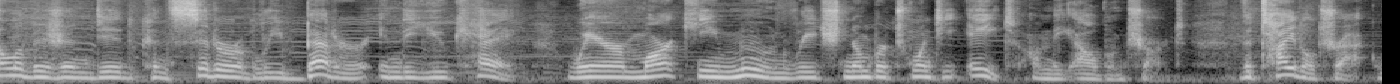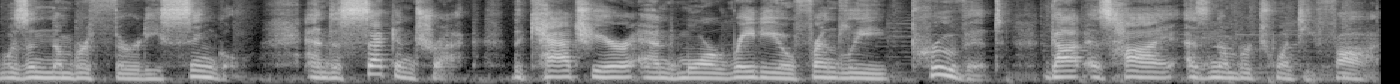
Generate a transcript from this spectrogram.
Television did considerably better in the UK, where Marquee Moon reached number 28 on the album chart. The title track was a number 30 single, and a second track, the catchier and more radio friendly Prove It, got as high as number 25.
